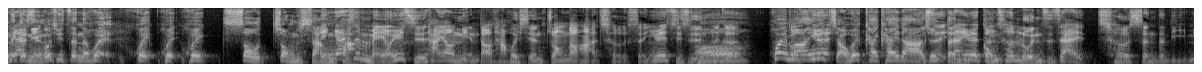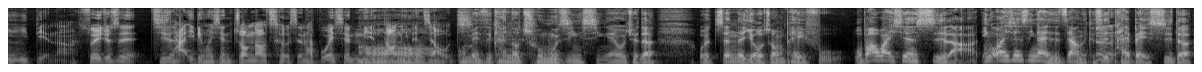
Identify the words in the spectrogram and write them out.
那个碾过去真的会会会会受重伤？应该是没有，因为其实他要碾到，他会先撞到他的车身，因为其实那个。哦会吗？因为脚会开开的啊，是。但因为公车轮子在车身的里面一点啊，所以就是其实它一定会先撞到车身，它不会先碾到你的脚趾。我每次看都触目惊心哎，我觉得我真的由衷佩服。我不知道外县市啦，因为外县市应该也是这样的，可是台北市的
